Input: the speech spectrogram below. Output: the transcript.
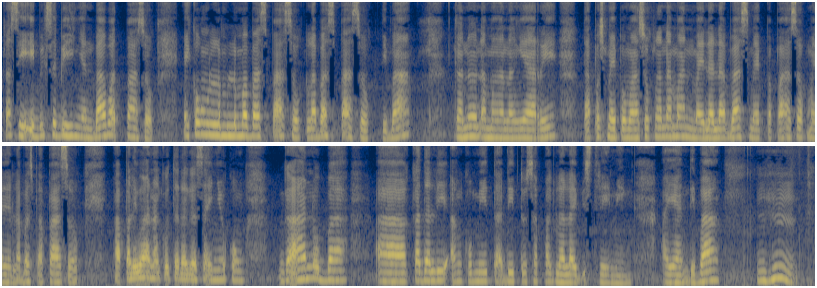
Kasi ibig sabihin yan, bawat pasok. Eh kung lumabas pasok, labas pasok, di ba? Ganun ang mga nangyari. Tapos may pumasok na naman, may lalabas, may papasok, may lalabas, papasok. Papaliwanag ko talaga sa inyo kung gaano ba uh, kadali ang kumita dito sa pagla-live streaming. Ayan, di ba? Mhm.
